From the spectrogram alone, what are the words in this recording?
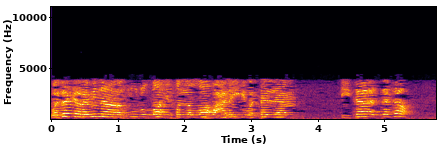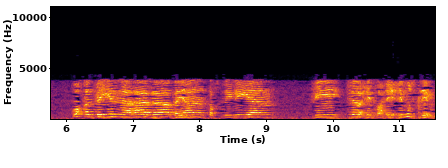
وذكر منها رسول الله صلى الله عليه وسلم إيتاء الزكاة. وقد بينا هذا بيانا تفصيليا في شرح صحيح مسلم.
